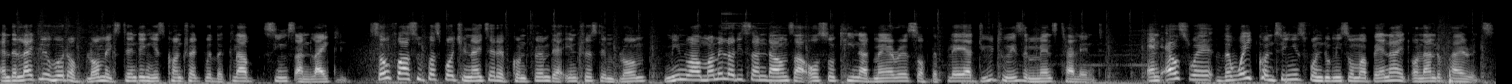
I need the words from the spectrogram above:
and the likelihood of Blom extending his contract with the club seems unlikely. So far, Supersport United have confirmed their interest in Blom. Meanwhile, Mamelodi Sundowns are also keen admirers of the player due to his immense talent. And elsewhere, the wait continues for Ndumiso Mabena at Orlando Pirates.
